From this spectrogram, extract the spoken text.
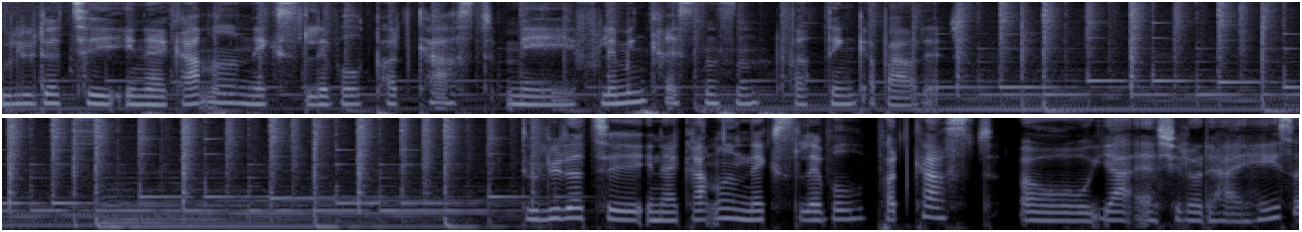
lytter til Enagrammet Next Level podcast med Flemming Christensen fra Think About It. Du lytter til Enagrammet Next Level podcast, og jeg er Charlotte Heij Hase,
